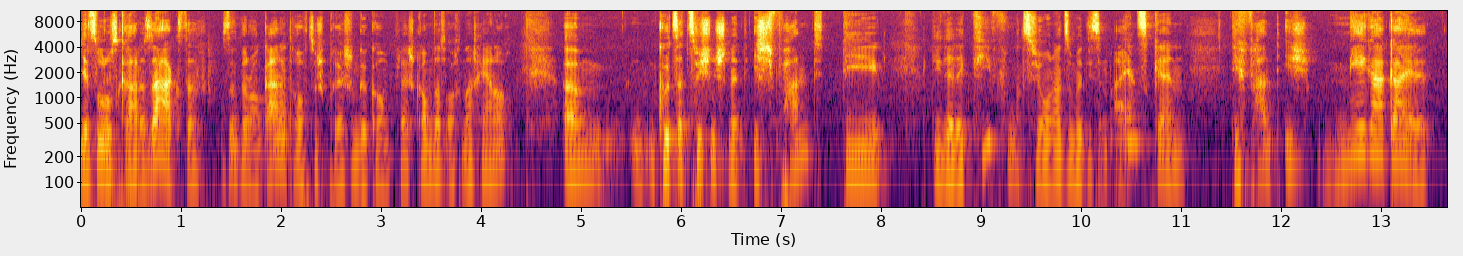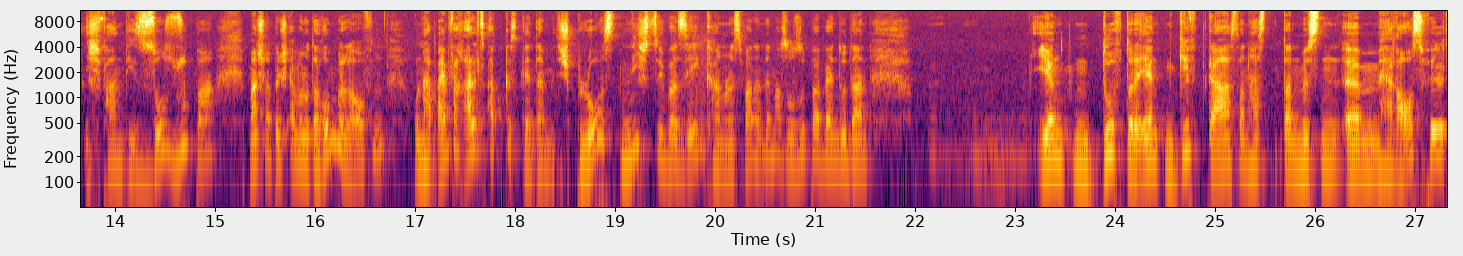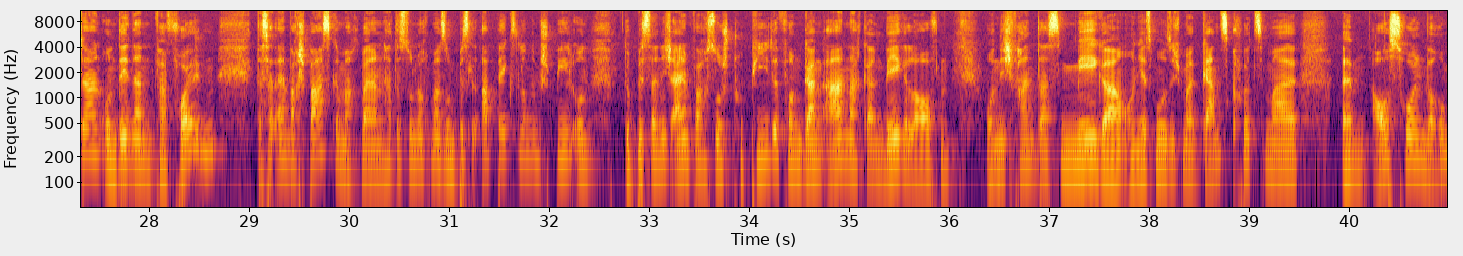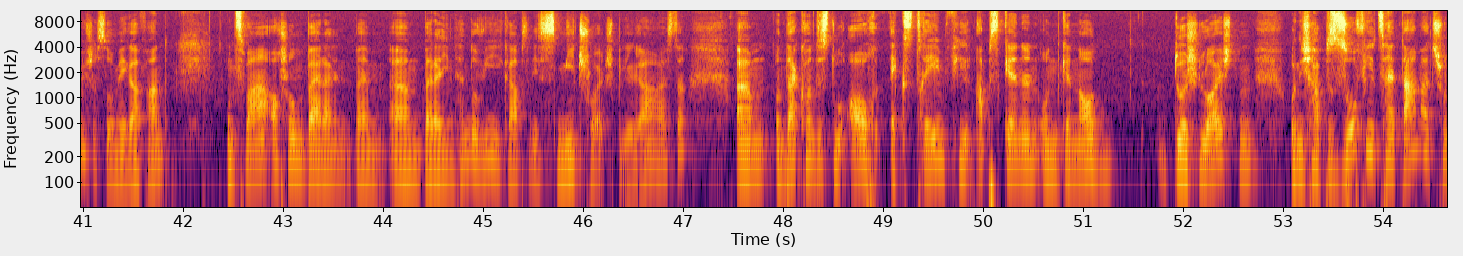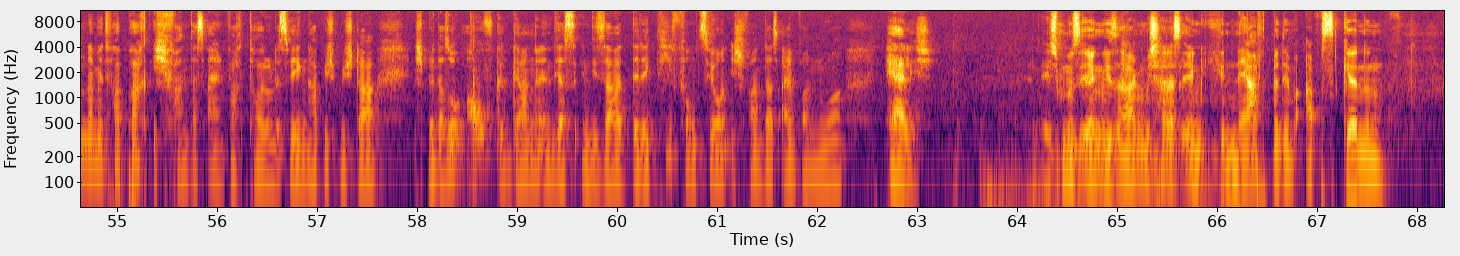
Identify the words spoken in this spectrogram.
Jetzt, wo du es gerade sagst, da sind wir noch gar nicht drauf zu sprechen gekommen. Vielleicht kommt das auch nachher noch. Ähm, ein kurzer Zwischenschnitt. Ich fand die, die Detektivfunktion, also mit diesem Einscannen, die fand ich mega geil. Ich fand die so super. Manchmal bin ich einfach nur da rumgelaufen und habe einfach alles abgescannt, damit ich bloß nichts übersehen kann. Und es war dann immer so super, wenn du dann irgendeinen Duft oder irgendein Giftgas dann hast, dann müssen ähm, herausfiltern und den dann verfolgen. Das hat einfach Spaß gemacht, weil dann hattest du nochmal so ein bisschen Abwechslung im Spiel und du bist dann nicht einfach so stupide von Gang A nach Gang B gelaufen. Und ich fand das mega. Und jetzt muss ich mal ganz kurz mal ähm, ausholen, warum ich das so mega fand. Und zwar auch schon bei der, beim, ähm, bei der Nintendo Wii gab es dieses Metroid-Spiel, ja, weißt du? Ähm, und da konntest du auch extrem viel abscannen und genau durchleuchten. Und ich habe so viel Zeit damals schon damit verbracht. Ich fand das einfach toll. Und deswegen habe ich mich da, ich bin da so aufgegangen in, das, in dieser Detektivfunktion. Ich fand das einfach nur herrlich. Ich muss irgendwie sagen, mich hat das irgendwie genervt mit dem Abscannen.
